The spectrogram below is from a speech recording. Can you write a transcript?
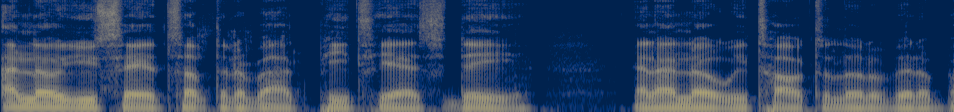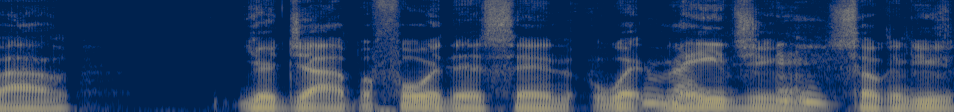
I know you said something about PTSD, and I know we talked a little bit about your job before this and what made you. So can you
